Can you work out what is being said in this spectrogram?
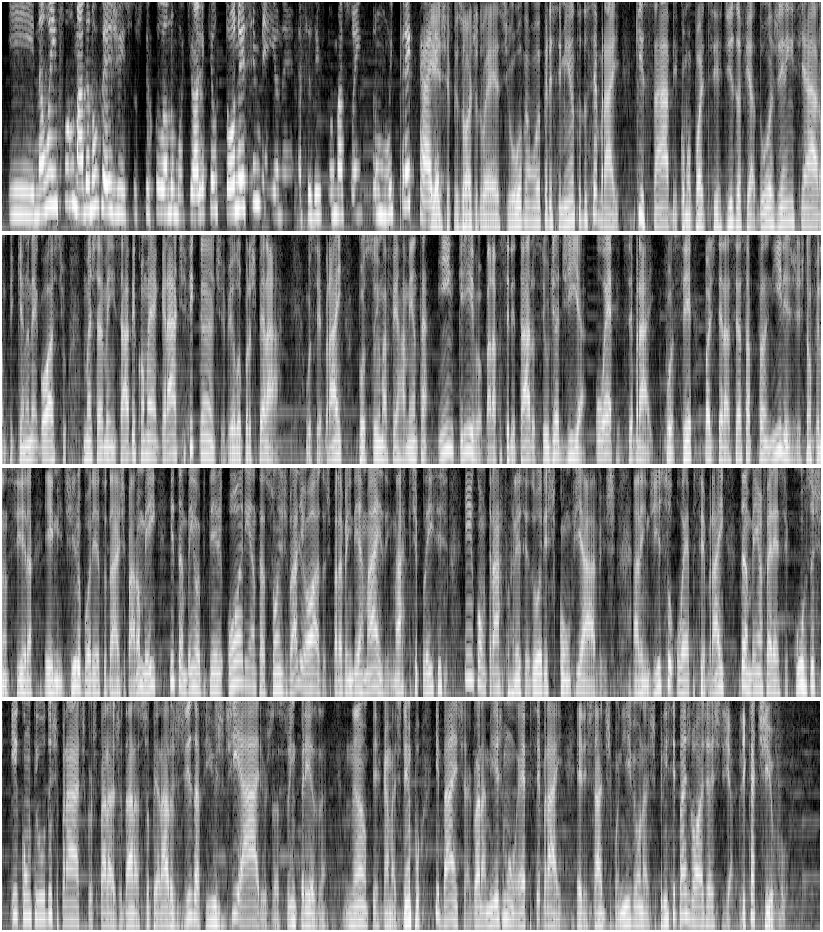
e não é informada, não vejo isso circulando muito. E olha que eu tô nesse meio, né? Essas informações são muito precárias. Este episódio do ES Ovo é um oferecimento do Sebrae, que sabe como pode ser desafiador gerenciar um pequeno negócio, mas também sabe como é gratificante vê-lo prosperar. O Sebrae possui uma ferramenta incrível para facilitar o seu dia a dia, o app do Sebrae. Você pode ter acesso a planilhas de gestão financeira, emitir o boleto da para o MEI e também obter orientações valiosas para vender mais em marketplaces e encontrar fornecedores confiáveis. Além disso, o app Sebrae também oferece cursos e conteúdos práticos para ajudar a superar os desafios diários da sua empresa. Não perca mais tempo e baixe agora mesmo o app Sebrae. Ele está disponível nas principais lojas de aplicativo.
